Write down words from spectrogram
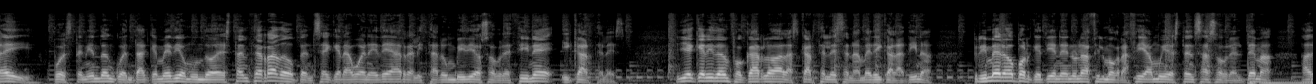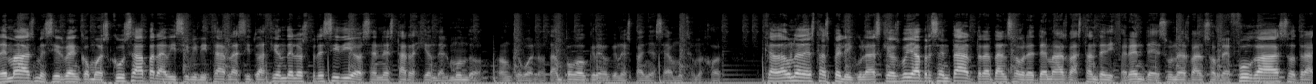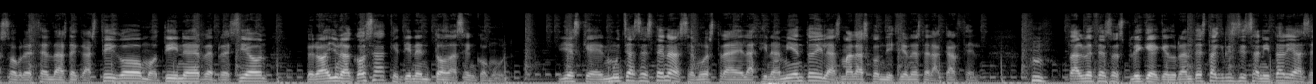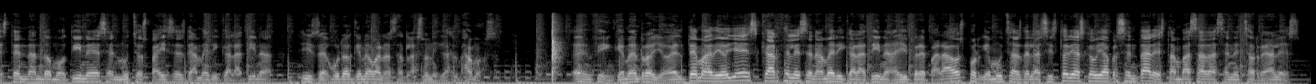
Hey, pues teniendo en cuenta que medio mundo está encerrado, pensé que era buena idea realizar un vídeo sobre cine y cárceles y he querido enfocarlo a las cárceles en América Latina. Primero porque tienen una filmografía muy extensa sobre el tema, además me sirven como excusa para visibilizar la situación de los presidios en esta región del mundo, aunque bueno, tampoco creo que en España sea mucho mejor. Cada una de estas películas que os voy a presentar tratan sobre temas bastante diferentes, unas van sobre fugas, otras sobre celdas de castigo, motines, represión, pero hay una cosa que tienen todas en común. Y es que en muchas escenas se muestra el hacinamiento y las malas condiciones de la cárcel. Tal vez eso explique que durante esta crisis sanitaria se estén dando motines en muchos países de América Latina, y seguro que no van a ser las únicas, vamos. En fin, que me enrollo. El tema de hoy es cárceles en América Latina y preparaos porque muchas de las historias que voy a presentar están basadas en hechos reales.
